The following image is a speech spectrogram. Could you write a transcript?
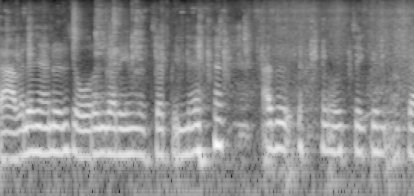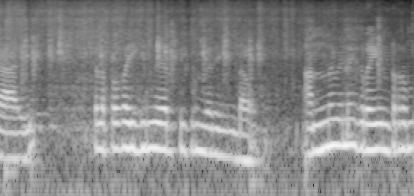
രാവിലെ ഞാനൊരു ചോറും കറിയും വെച്ചാൽ പിന്നെ അത് ഉച്ചയ്ക്കും ഒക്കെ ആയി. ചിലപ്പോൾ വൈകുന്നേരത്തേക്കും വരെ ഉണ്ടാവും. അന്ന് പിന്നെ ഗ്രൈൻഡറും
